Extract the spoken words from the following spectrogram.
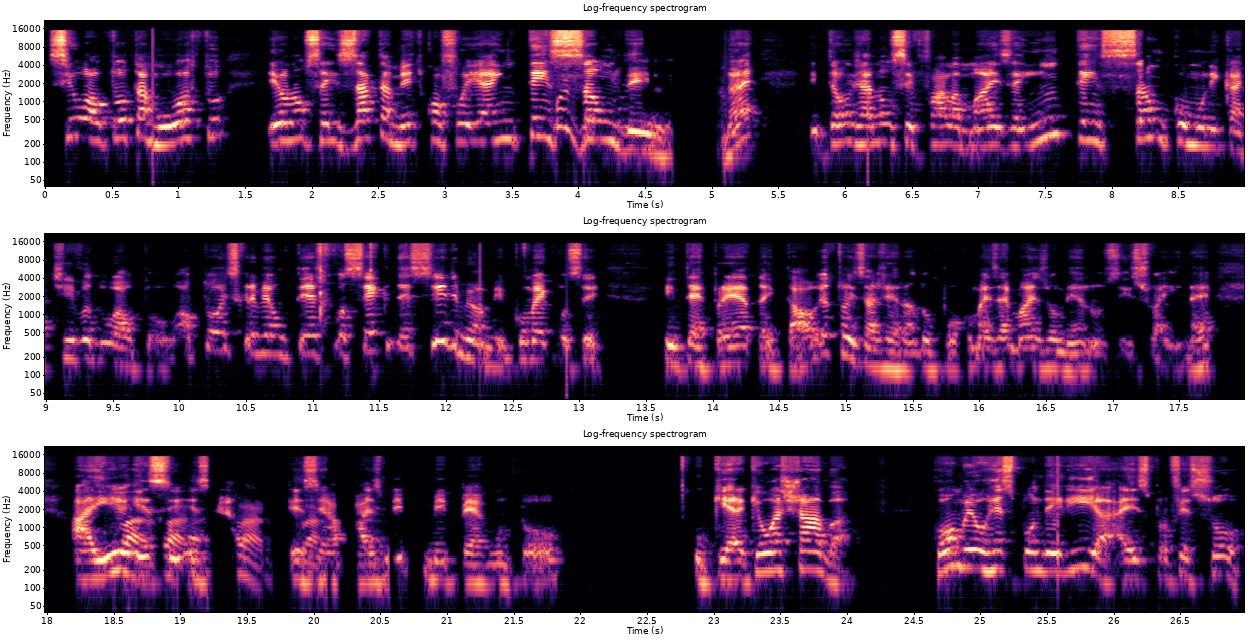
se o autor está morto, eu não sei exatamente qual foi a intenção é. dele, né? Então já não se fala mais em intenção comunicativa do autor. O autor escreveu um texto, você que decide, meu amigo, como é que você interpreta e tal. Eu estou exagerando um pouco, mas é mais ou menos isso aí, né? Aí claro, esse, claro, esse, claro, esse rapaz me, me perguntou o que era que eu achava, como eu responderia a esse professor.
